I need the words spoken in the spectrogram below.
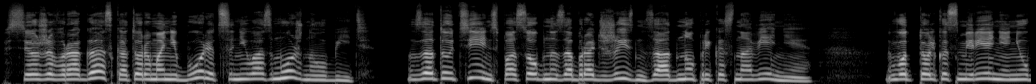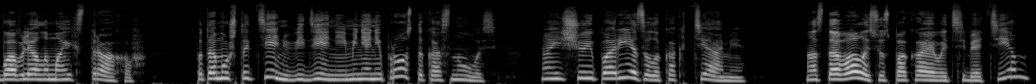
Все же врага, с которым они борются, невозможно убить. Зато тень способна забрать жизнь за одно прикосновение. Вот только смирение не убавляло моих страхов, потому что тень в видении меня не просто коснулась, а еще и порезала когтями. Оставалось успокаивать себя тем,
